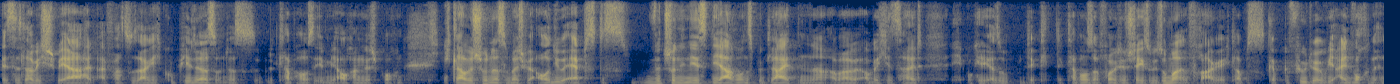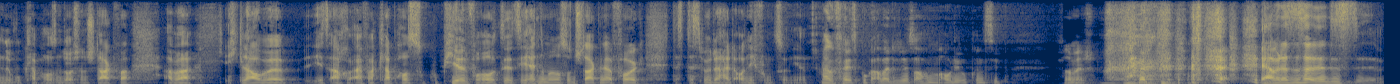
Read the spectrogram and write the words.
es ist, glaube ich, schwer, halt einfach zu sagen, ich kopiere das und das mit Clubhouse eben ja auch angesprochen. Ich, glaube schon, dass zum Beispiel Audio-Apps, das wird schon die nächsten Jahre uns begleiten. Ne? Aber ob ich jetzt halt, okay, also der, der Clubhouse-Erfolg, den stelle ich sowieso mal in Frage. Ich glaube, es gab gefühlt irgendwie ein Wochenende, wo Clubhouse in Deutschland stark war. Aber ich glaube, jetzt auch einfach Clubhouse zu kopieren, vorausgesetzt, sie hätten immer noch so einen starken Erfolg, das, das würde halt auch nicht funktionieren. Also Facebook arbeitet jetzt auch im Audioprinzip. Na Mensch. ja, aber das ist halt, das, äh,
